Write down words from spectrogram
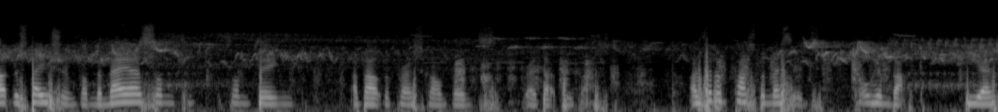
at the station from the mayor. Some something about the press conference. Read that too fast. I should have passed the message. Call him back. P.S.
